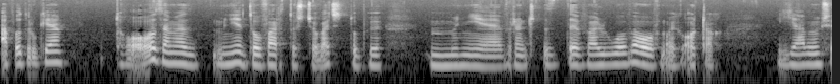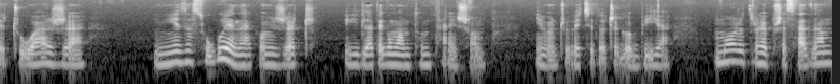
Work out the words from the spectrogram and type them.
a po drugie, to zamiast mnie dowartościować, to by mnie wręcz zdewaluowało w moich oczach. Ja bym się czuła, że nie zasługuję na jakąś rzecz i dlatego mam tą tańszą. Nie wiem, czy wiecie, do czego biję. Może trochę przesadzam,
